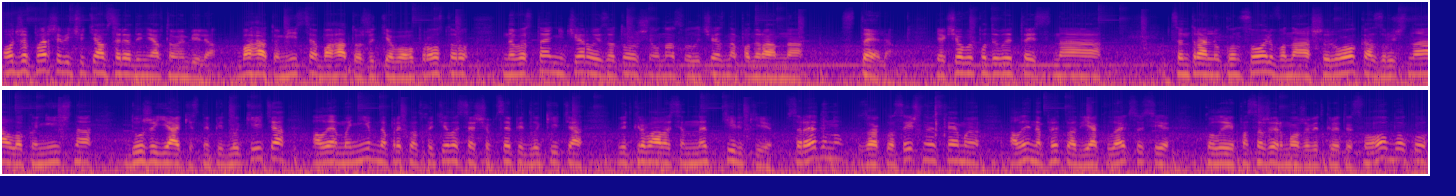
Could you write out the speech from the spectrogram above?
Отже, перше відчуття всередині автомобіля. Багато місця, багато життєвого простору. Не в останню чергу із-за того, що у нас величезна панорамна стеля. Якщо ви подивитесь на центральну консоль, вона широка, зручна, лаконічна, дуже якісне підлокіття. Але мені б, наприклад, хотілося, щоб це підлокіття відкривалося не тільки всередину за класичною схемою, але наприклад, як в Lexus, коли пасажир може відкрити свого боку,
